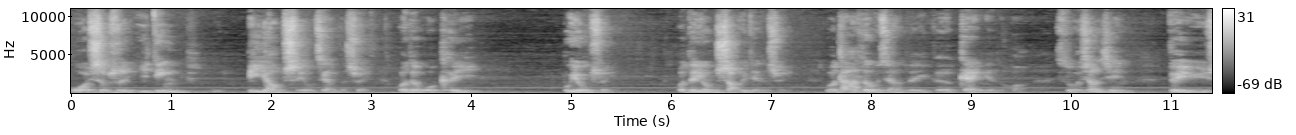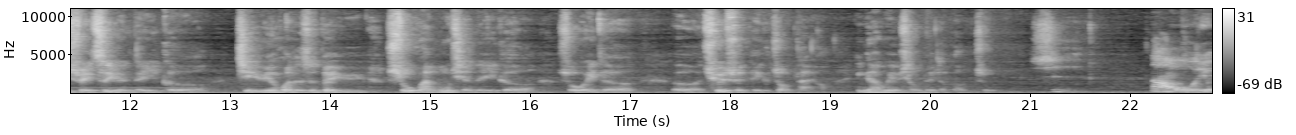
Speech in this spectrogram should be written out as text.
我是不是一定必要使用这样的水，或者我可以不用水，或者用少一点的水？如果大家都有这样的一个概念的话，是我相信对于水资源的一个节约，或者是对于舒缓目前的一个所谓的呃缺水的一个状态啊，应该会有相对的帮助。是，那我又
